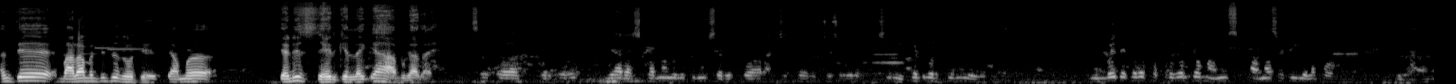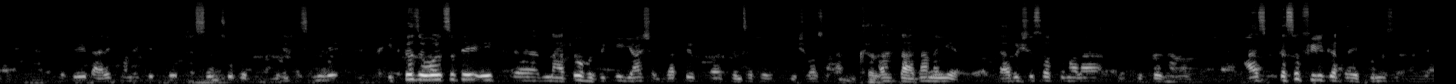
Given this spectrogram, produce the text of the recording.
आणि ते बारामतीतच होते त्यामुळं त्यांनीच जाहीर केलं आहे की हा अपघात आहे. या राजकारणामध्ये तुम्ही शरद पवार अजित पवार यांच्यासोबत अतिशय निकटवर्ती म्हणून मुंबईत एखादा पत्रकार किंवा माणूस कामासाठी गेला पवार तर ते डायरेक्ट म्हणे की तो हसन सोबत म्हणजे हसन म्हणजे इतकं जवळचं ते एक नातं होतं की या शब्दात ते त्यांचा तो विश्वास होता आज दादा नाहीये. त्या दिवशी सुद्धा तुम्हाला दुःख झालं होतं. आज कसं फील करता एकूणच अ, या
